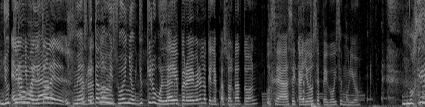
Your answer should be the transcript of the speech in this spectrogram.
Yo el animalito volar. del. Me has quitado mi sueño. Yo quiero volar. Sí, pero ya vieron lo que le pasó al ratón. O sea, se cayó, se pegó y se murió. No sé.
